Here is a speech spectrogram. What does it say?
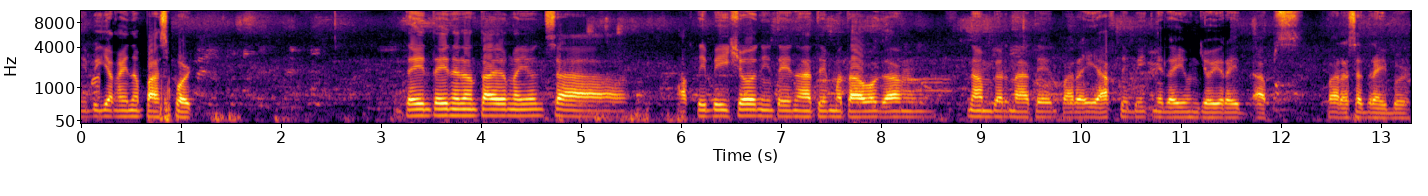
Ibigyan kayo ng passport. Hintayin-hintayin na lang tayo ngayon sa activation. Hintayin natin matawag ang number natin para i-activate nila yung Joyride apps para sa driver.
